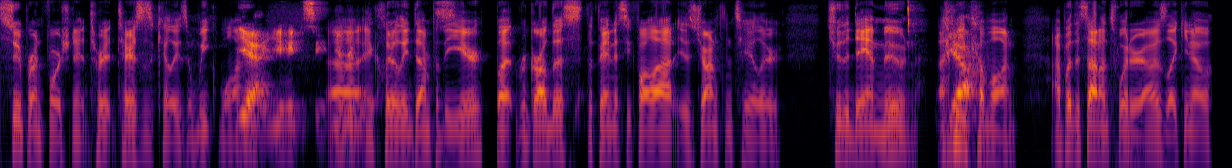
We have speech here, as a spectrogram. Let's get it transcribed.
super unfortunate. Tear- tears his Achilles in week one Yeah, you hate to see it. Uh, really and clearly done for the year. But regardless, the fantasy fallout is Jonathan Taylor to the damn moon. I Yeah. mean, come on. I put this out on Twitter. I was like, you know,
